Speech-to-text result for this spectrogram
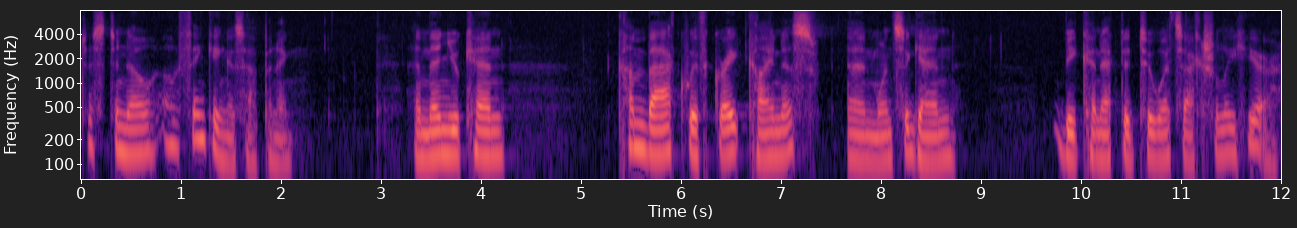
Just to know, oh, thinking is happening. And then you can come back with great kindness and once again be connected to what's actually here.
